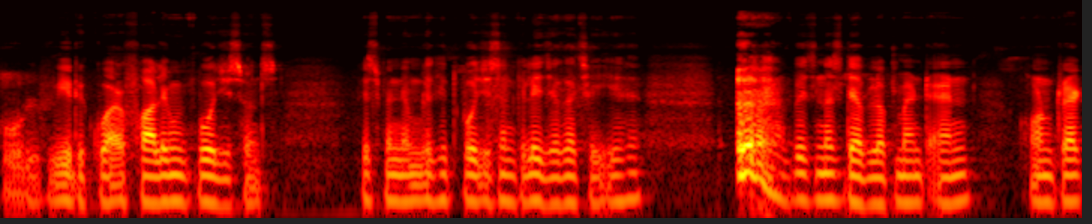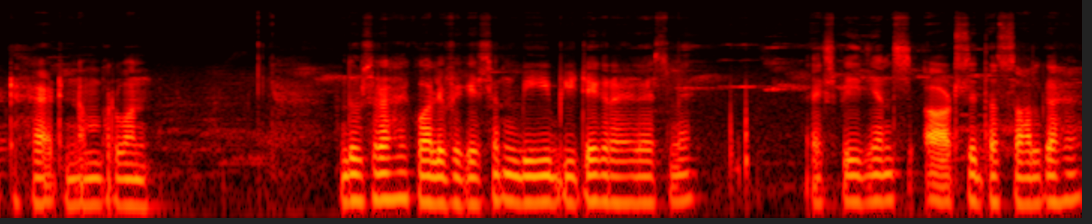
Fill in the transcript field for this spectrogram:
pool. We require following positions. इसमें निम्नलिखित पोजीशन के लिए जगह चाहिए है business development and contract head number one दूसरा है क्वालिफिकेशन बी बी टेक रहेगा इसमें एक्सपीरियंस आठ से दस साल का है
